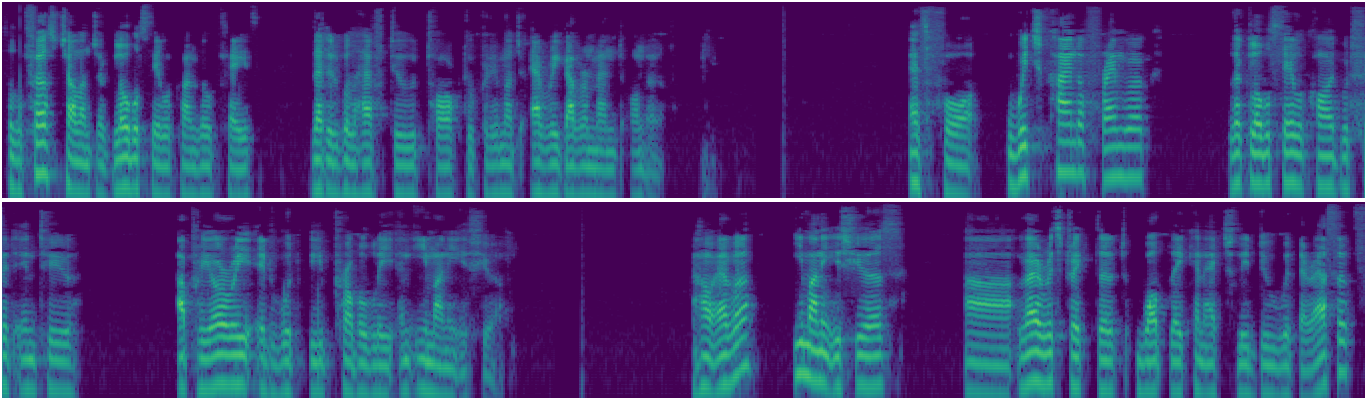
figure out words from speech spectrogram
So the first challenge a global stablecoin will face that it will have to talk to pretty much every government on earth. As for which kind of framework the global stablecoin would fit into, a priori it would be probably an e-money issuer. However, e-money issuers are very restricted what they can actually do with their assets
